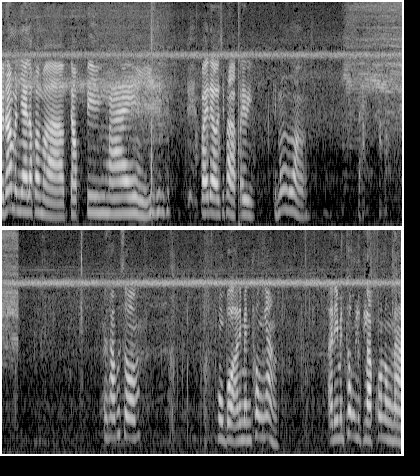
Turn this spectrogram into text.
ดี๋ยวถ้ามันใหญ่แล้วค่อยมาจับปิงไหมไปเดี๋ยวสิพาไปกินมะม่วงไปท้าผู้ชมหูบอกอันนี้เป็นท่องย่างอันนี้เป็นท่องลึกลับของน้องนา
